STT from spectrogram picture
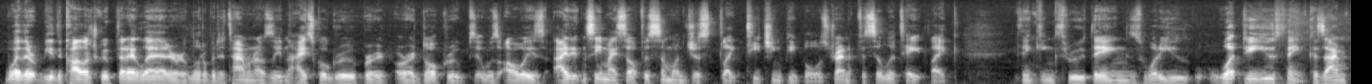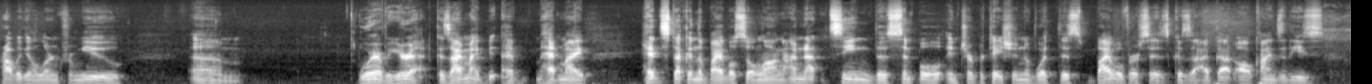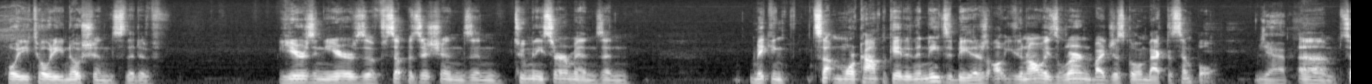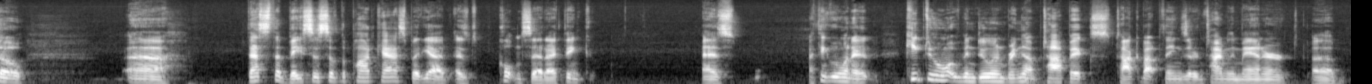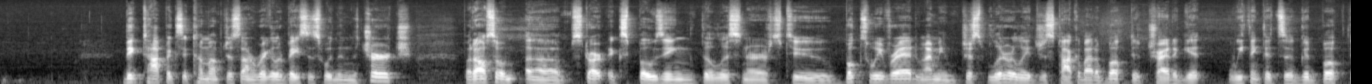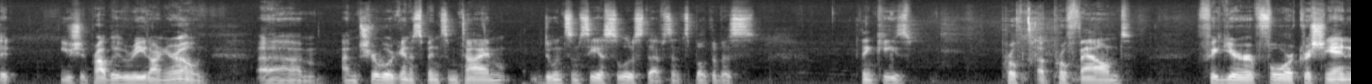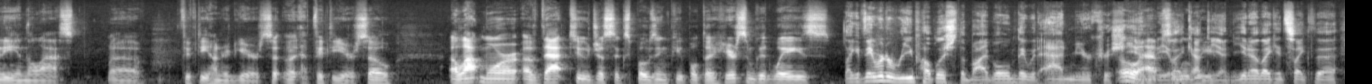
whether it be the college group that I led or a little bit of time when I was leading the high school group or, or adult groups, it was always, I didn't see myself as someone just like teaching people. I was trying to facilitate like thinking through things. What do you, what do you think? Cause I'm probably going to learn from you, um, wherever you're at. Cause I might be, have had my head stuck in the Bible so long. I'm not seeing the simple interpretation of what this Bible verse is. Cause I've got all kinds of these hoity toity notions that have years and years of suppositions and too many sermons and making something more complicated than it needs to be. There's all you can always learn by just going back to simple. yeah. Um, so uh, that's the basis of the podcast. But yeah, as Colton said, I think as I think we want to keep doing what we've been doing, bring up topics, talk about things that are in timely manner, uh, big topics that come up just on a regular basis within the church, but also uh, start exposing the listeners to books we've read. I mean, just literally just talk about a book to try to get. We think it's a good book that you should probably read on your own. Um, I'm sure we're going to spend some time doing some C.S. Lewis stuff since both of us think he's pro- a profound figure for Christianity in the last uh, 50, 100 years, so, uh, 50 years. So a lot more of that too, just exposing people to here's some good ways. Like if they were to republish the Bible, they would add mere Christianity like at the end. You know, like it's like the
